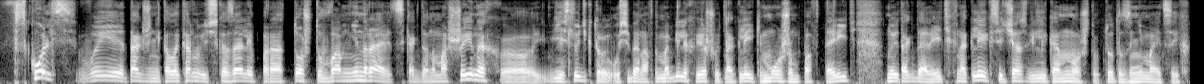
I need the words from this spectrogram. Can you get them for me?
Вскользь вы также, Николай Карлович, сказали про то, что вам не нравится, когда на машинах э, есть люди, которые у себя на автомобилях вешают наклейки «можем повторить», ну и так далее. Этих наклеек сейчас великое множество. Кто-то занимается их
